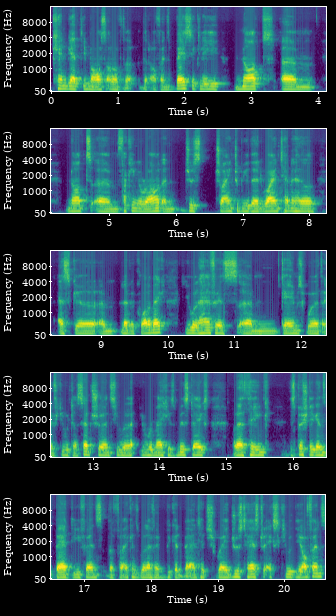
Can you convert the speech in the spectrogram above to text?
can get the most out of the, that offense. Basically, not um, not um, fucking around and just trying to be that Ryan Tannehill esque um, level quarterback. You will have his um, games with a few interceptions. You will you will make his mistakes, but I think especially against bad defense, the Falcons will have a big advantage where he just has to execute the offense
